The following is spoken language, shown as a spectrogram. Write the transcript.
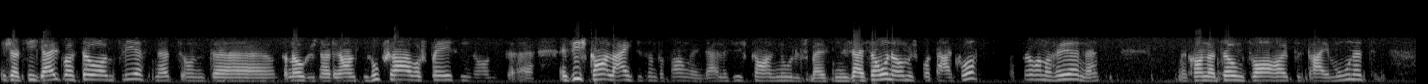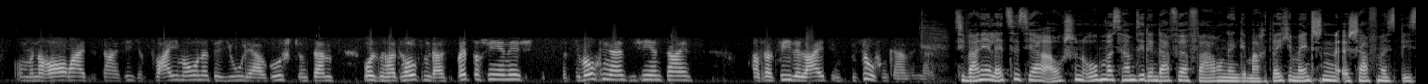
ist halt viel Geld, was da oben fließt. Nicht? Und, äh, und danach ist noch die ganzen Hubschrauberspesen. Und äh, es ist kein leichtes Unterfangen. Gell? Es ist kein Nudelschmelzen. Die Saison oben ist brutal kurz, auf so einer Höhe. Nicht? Man kann nicht sagen, zweieinhalb bis drei Monate. Und man arbeitet dann sicher zwei Monate, Juli, August. Und dann muss man halt hoffen, dass das Wetter schön ist, dass die Wochenende schön sein, dass halt viele Leute Besuchen ne? Sie waren ja letztes Jahr auch schon oben. Was haben Sie denn da für Erfahrungen gemacht? Welche Menschen schaffen es bis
